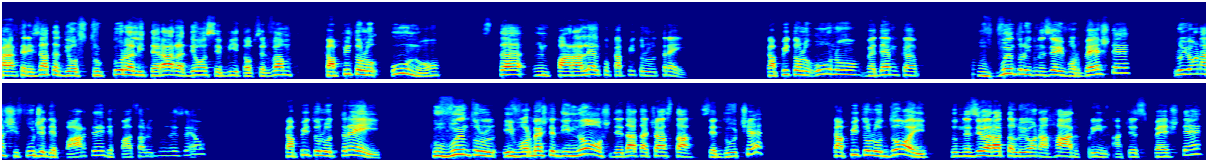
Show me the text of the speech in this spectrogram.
caracterizată de o structură literară deosebită. Observăm, capitolul 1 stă în paralel cu capitolul 3. Capitolul 1, vedem că cuvântul lui Dumnezeu îi vorbește lui Iona și fuge departe de fața lui Dumnezeu. Capitolul 3, cuvântul îi vorbește din nou și de data aceasta se duce. Capitolul 2, Dumnezeu arată lui Iona har prin acest pește.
